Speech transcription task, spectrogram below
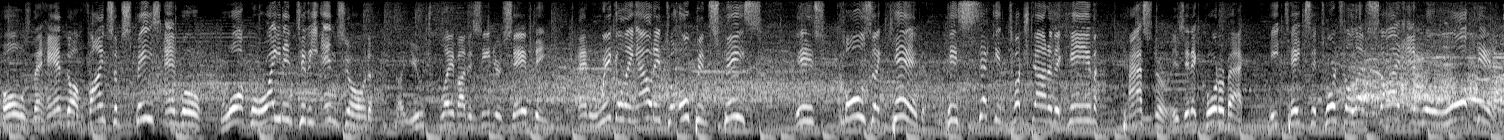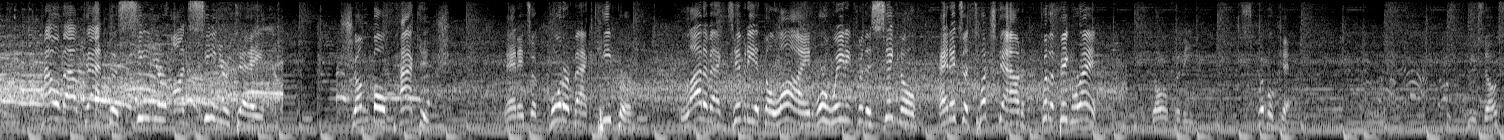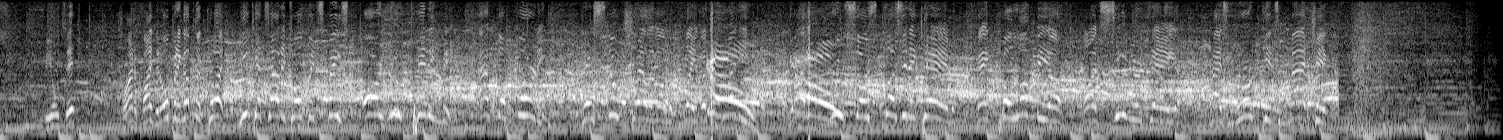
Coles, the handoff, finds some space and will walk right into the end zone. A huge play by the senior safety. And wiggling out into open space is Coles again. His second touchdown of the game. Kastner is in at quarterback. He takes it towards the left side and will walk in. How about that? The senior on senior day. Jumbo package. And it's a quarterback keeper. A lot of activity at the line. We're waiting for the signal, and it's a touchdown for the Big Red. Go for the squib kick. Lusos fields it, trying to find an opening up the cut. He gets out into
